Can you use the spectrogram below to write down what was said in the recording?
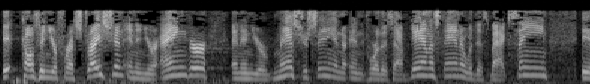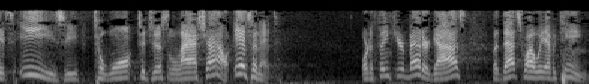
It, cause in your frustration and in your anger and in your mess you're seeing in, in whether Afghanistan or with this vaccine, it's easy to want to just lash out, isn't it? Or to think you're better, guys. But that's why we have a king.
